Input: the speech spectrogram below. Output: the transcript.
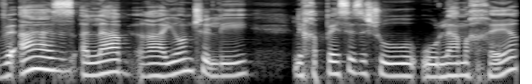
ואז עלה רעיון שלי לחפש איזשהו אולם אחר,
